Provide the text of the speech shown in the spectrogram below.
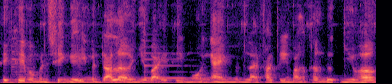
Thì khi mà mình suy nghĩ mình trả lời như vậy thì mỗi ngày mình lại phát triển bản thân được nhiều hơn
